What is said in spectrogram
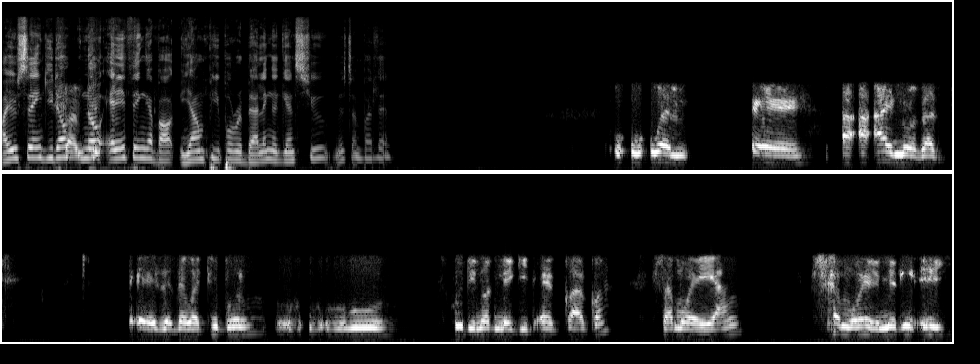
Are you saying you don't know anything about young people rebelling against you, Mr. Mphahlele? Well, uh, I, I, know that uh, there were people who, who did not make it at QwaQwa. Some were young, some were middle aged,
